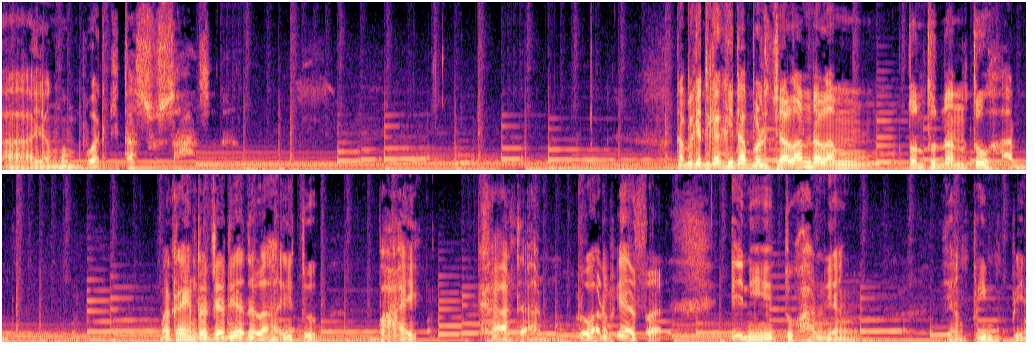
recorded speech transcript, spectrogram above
uh, yang membuat kita susah. Tapi ketika kita berjalan dalam tuntunan Tuhan, maka yang terjadi adalah itu baik keadaan luar biasa. Ini Tuhan yang yang pimpin,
